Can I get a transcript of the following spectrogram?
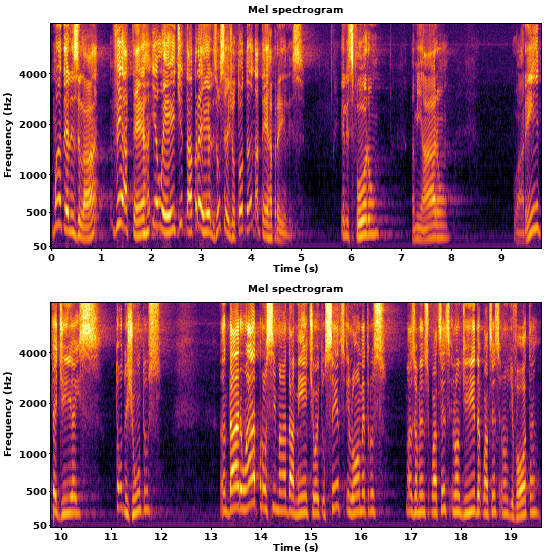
Manda eles ir lá, ver a terra e eu hei de dar para eles. Ou seja, eu estou dando a terra para eles. Eles foram, caminharam 40 dias, todos juntos, andaram aproximadamente 800 quilômetros, mais ou menos 400 quilômetros de ida, 400 quilômetros de volta,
